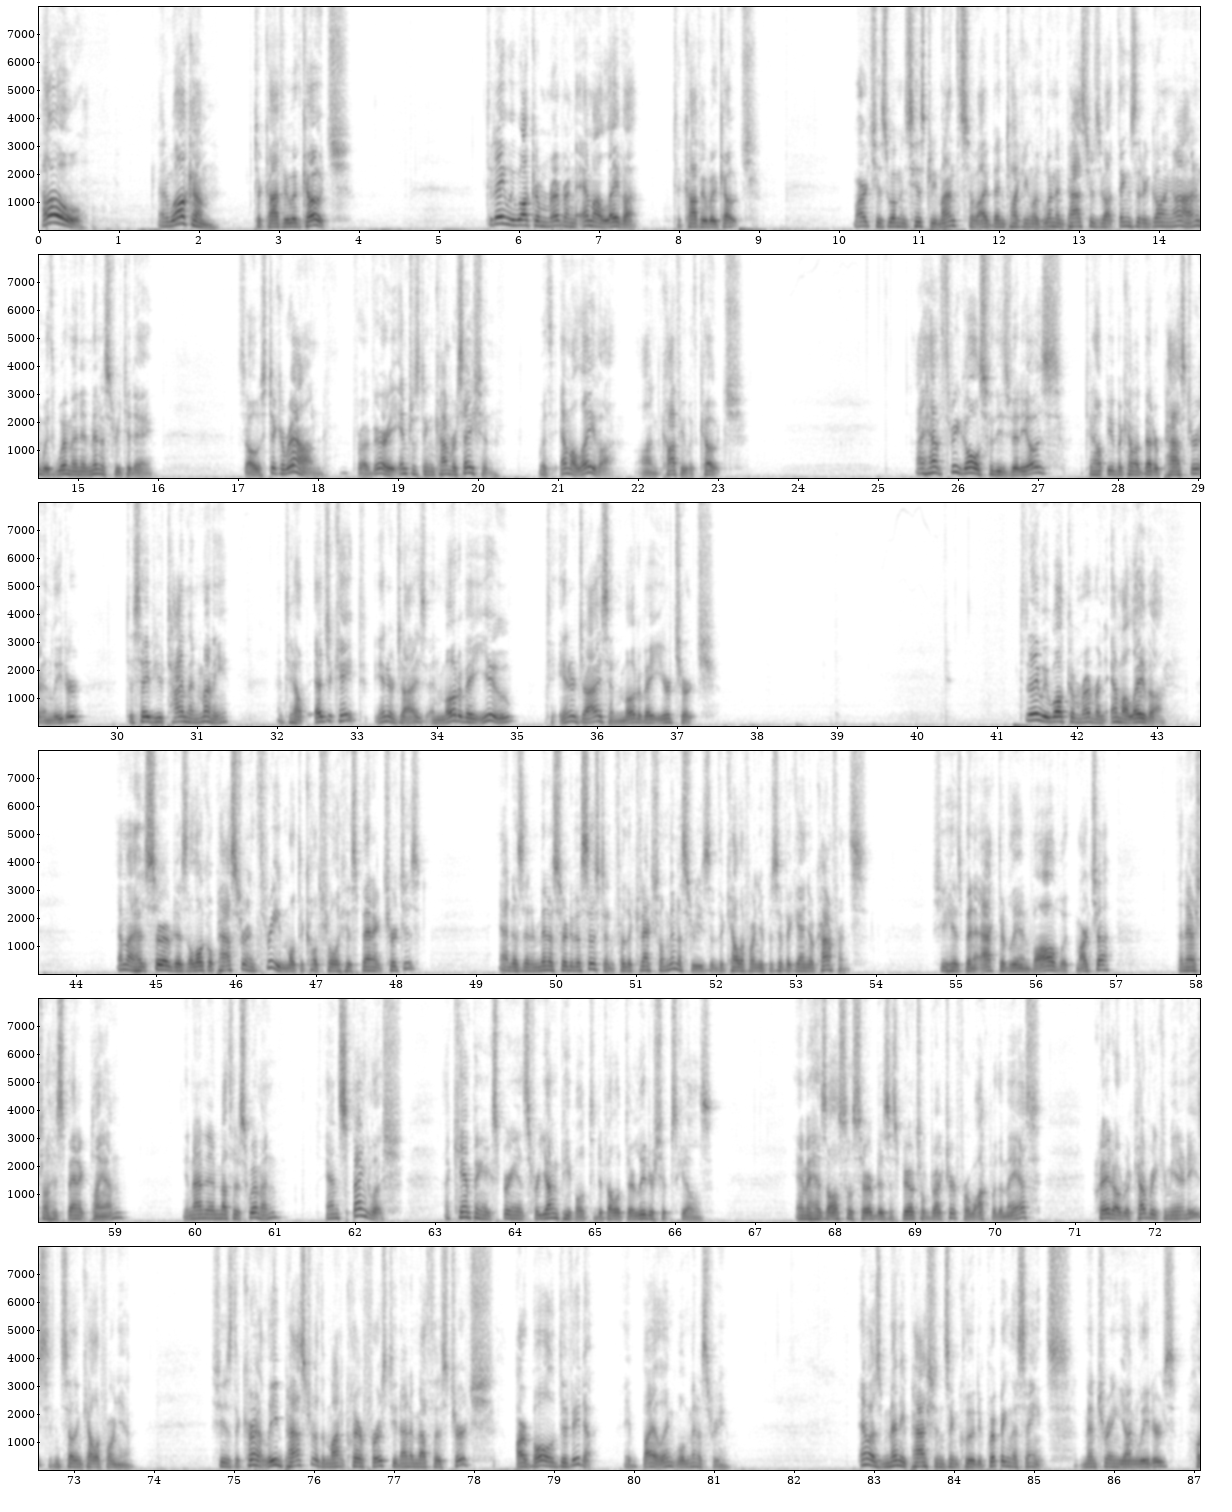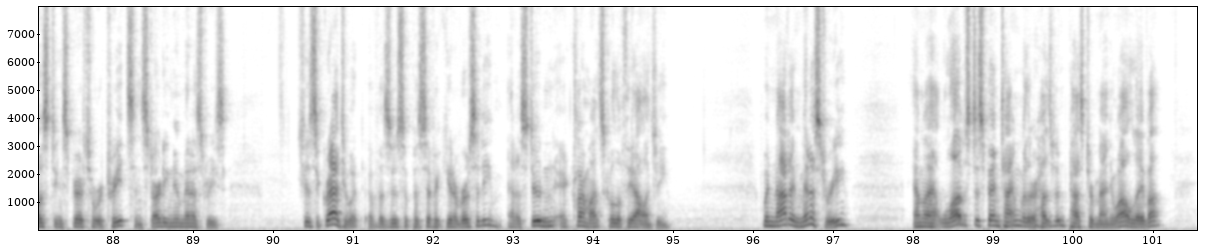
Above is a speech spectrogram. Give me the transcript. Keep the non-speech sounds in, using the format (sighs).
Hello, and welcome to Coffee with Coach. Today we welcome Reverend Emma Leyva to Coffee with Coach. March is Women's History Month, so I've been talking with women pastors about things that are going on with women in ministry today. So stick around for a very interesting conversation with Emma Leyva on Coffee with Coach. I have three goals for these videos to help you become a better pastor and leader to save you time and money, and to help educate, energize, and motivate you to energize and motivate your church. Today we welcome Reverend Emma Leyva. Emma has served as a local pastor in three multicultural Hispanic churches and as an administrative assistant for the Connectional Ministries of the California Pacific Annual Conference. She has been actively involved with Marcha, the National Hispanic Plan, United Methodist Women, and Spanglish, a camping experience for young people to develop their leadership skills. Emma has also served as a spiritual director for Walk with Emmaus, Credo Recovery Communities in Southern California. She is the current lead pastor of the Montclair First United Methodist Church, Arbol de Vida, a bilingual ministry. Emma's many passions include equipping the saints, mentoring young leaders, hosting spiritual retreats, and starting new ministries. She is a graduate of Azusa Pacific University and a student at Claremont School of Theology. When not in ministry, Emma loves to spend time with her husband, Pastor Manuel Leyva,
